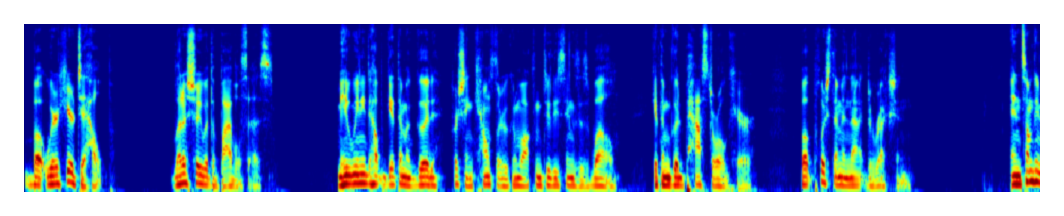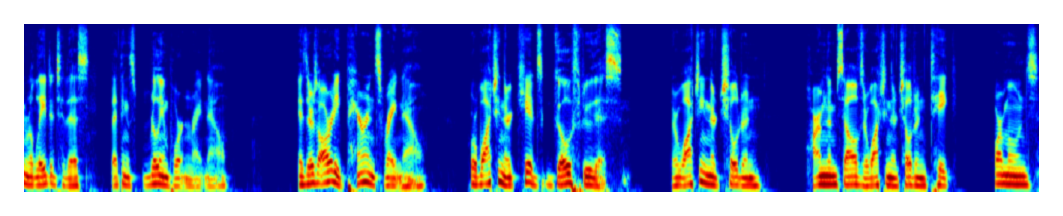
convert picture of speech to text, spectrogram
but we're here to help. Let us show you what the Bible says. Maybe we need to help get them a good Christian counselor who can walk them through these things as well, get them good pastoral care, but push them in that direction. And something related to this that I think is really important right now is there's already parents right now who are watching their kids go through this. They're watching their children harm themselves or watching their children take hormones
